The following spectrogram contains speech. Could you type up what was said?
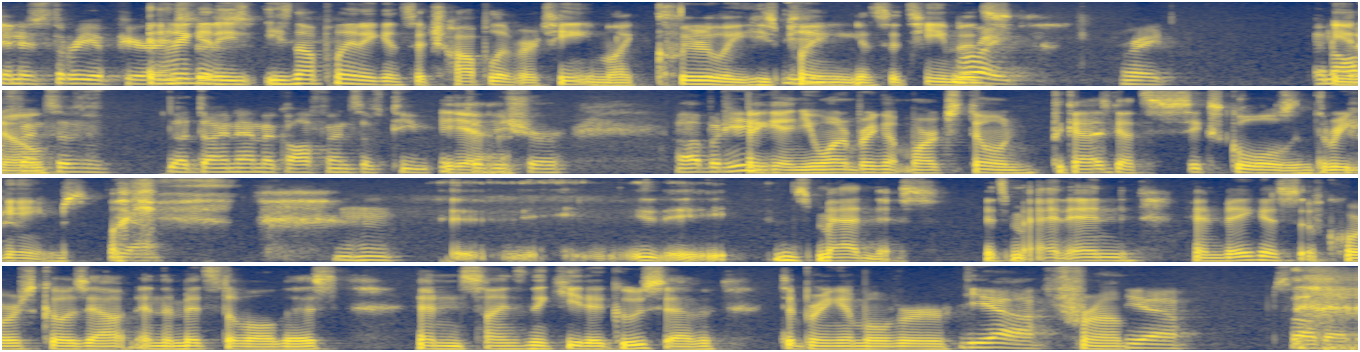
in his three appearances. And again, he's, he's not playing against a chop liver team. Like clearly, he's playing He- against a team that's right, right, an you know. offensive, a dynamic offensive team Yeah. to be sure. Uh, but he, again. You want to bring up Mark Stone? The guy's got six goals in three games. Like, Mhm. it- it's madness. It's and, and and Vegas, of course, goes out in the midst of all this and signs Nikita Gusev to bring him over yeah, from. yeah, saw that.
